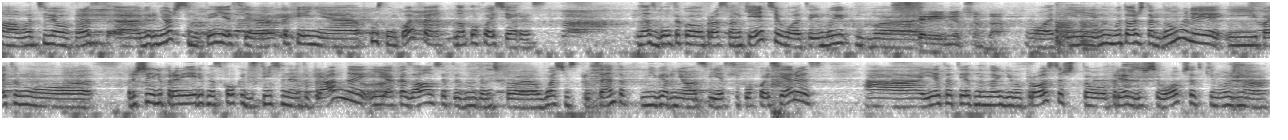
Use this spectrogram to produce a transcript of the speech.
А, вот тебе вопрос. А, вернешься ли ты, если в кофейне вкусный кофе, но плохой сервис? У нас был такой вопрос в анкете, вот, и мы как бы... Скорее нет, чем да. Вот, и, ну, мы тоже так думали, и поэтому решили проверить, насколько действительно это правда, и оказалось, это, ну, там, типа, 80% не вернется, если плохой сервис. А, и это ответ на многие вопросы, что прежде всего все-таки нужно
